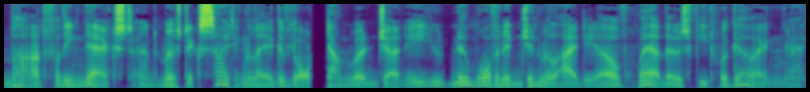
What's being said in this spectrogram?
but for the next and most exciting leg of your downward journey, you'd no more than a general idea of where those feet were going.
